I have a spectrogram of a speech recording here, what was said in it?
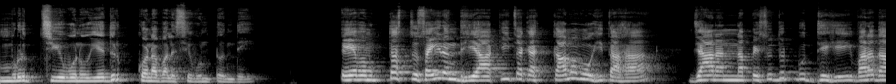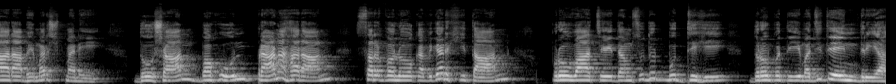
మృత్యువును ఎదుర్కొనవలసి ఉంటుంది. ఏముక్తస్తు సైరంధియా కీచక కామమోహిత జానన్నపి సుదుర్బుద్ధి వరదారాభిమర్ష్మణే దోషాన్ బహూన్ ప్రాణహరాన్ సర్వలోక విగర్హితాన్ ప్రోవాచేదం సుదుర్బుద్ధి ద్రౌపదీమజితేంద్రియ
